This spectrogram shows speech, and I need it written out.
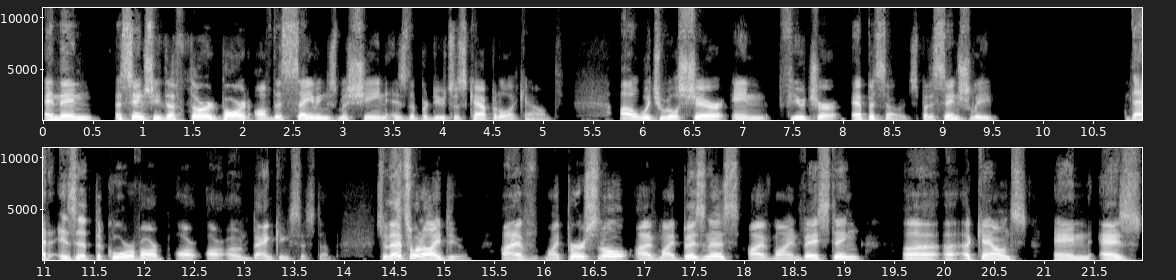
And then essentially the third part of the savings machine is the producer's capital account uh, which we'll share in future episodes. But essentially, that is at the core of our, our, our own banking system. So that's what I do. I have my personal, I have my business, I have my investing uh, uh, accounts. And as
